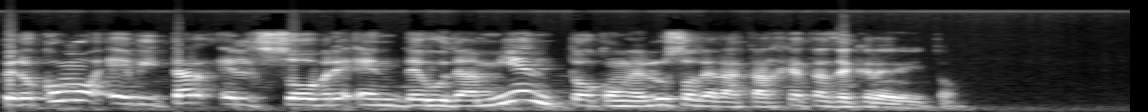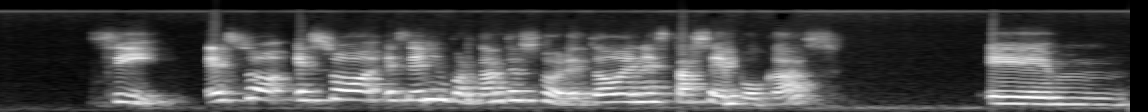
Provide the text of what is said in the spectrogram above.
pero ¿cómo evitar el sobreendeudamiento con el uso de las tarjetas de crédito? Sí, eso, eso es bien importante, sobre todo en estas épocas. Em,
